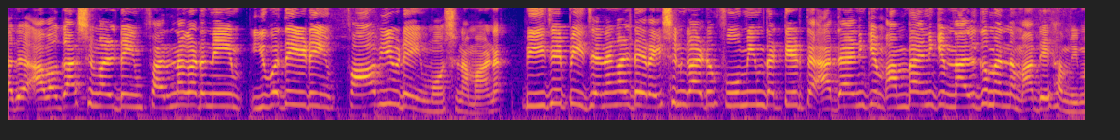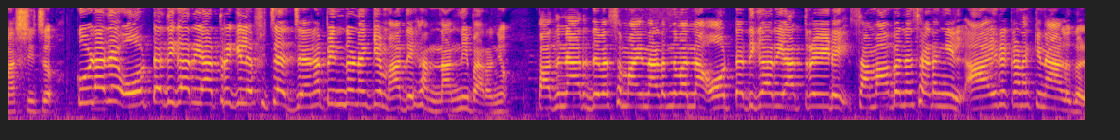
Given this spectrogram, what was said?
അത് അവകാശങ്ങളുടെയും ഭരണഘടനയും യുവതയുടെയും ഭാവിയുടെയും മോഷണമാണ്. ബി ജെ പി ജനങ്ങളുടെ റേഷൻ കാർഡും ഭൂമിയും തട്ടിയെടുത്ത് അദാനിക്കും അംബാനിക്കും നൽകുമെന്നും അദ്ദേഹം വിമർശിച്ചു. കൂടാതെ വോട്ടധികാർ യാത്രയ്ക്ക് ലഭിച്ച ജനപിന്തുണയ്ക്കും അദ്ദേഹം നന്ദി പറഞ്ഞു. പതിനാറ് ദിവസമായി നടന്നു വന്ന വോട്ടധികാർ യാത്രയുടെ സമാപന ചടങ്ങിൽ ആയിരക്കണക്കിന് ആളുകൾ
